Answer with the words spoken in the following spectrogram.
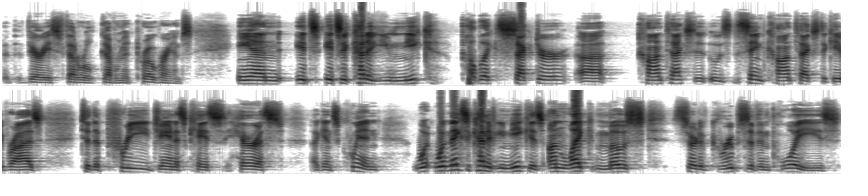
various federal government programs. And it's it's a kind of unique public sector uh, context. It was the same context that gave rise to the pre Janus case, Harris against Quinn. What, what makes it kind of unique is unlike most sort of groups of employees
